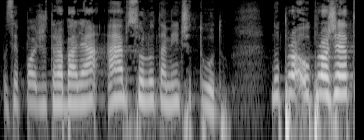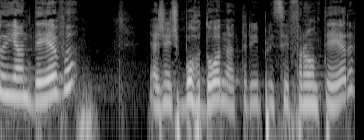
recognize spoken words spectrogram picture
Você pode trabalhar absolutamente tudo. No pro, o projeto Yandeva, a gente bordou na tríplice fronteira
